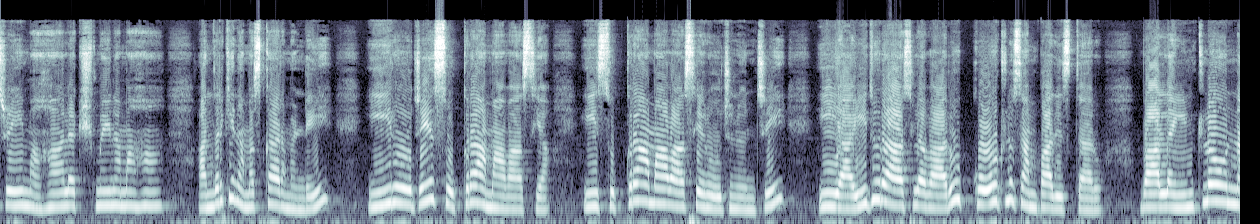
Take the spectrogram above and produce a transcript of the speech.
శ్రీ మహాలక్ష్మి నమ. అందరికీ నమస్కారం అండి ఈ రోజే శుక్ర అమావాస్య. ఈ శుక్ర అమావాస్య రోజు నుంచి ఈ ఐదు రాసుల వారు కోట్లు సంపాదిస్తారు. వాళ్ళ ఇంట్లో ఉన్న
